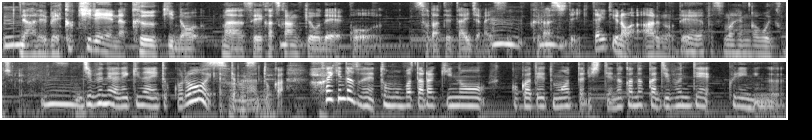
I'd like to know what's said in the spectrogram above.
なるべく綺麗な空気の、まあ、生活環境でこう育てたいじゃないですか、うん、暮らしていきたいというのはあるのでやっぱその辺が多いかもしれないです、うん、自分ではできないところをやってもらうとか、ね。はい、最近だとね共働きのご家庭ともあったりしてなかなか自分でクリーニング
